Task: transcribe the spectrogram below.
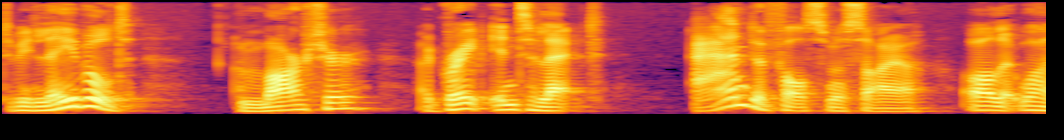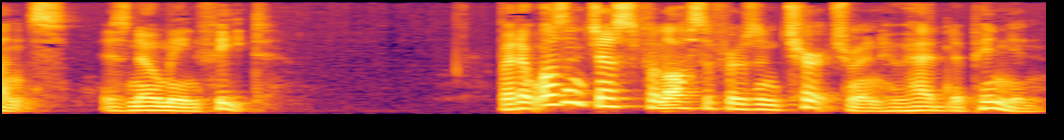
To be labeled a martyr, a great intellect, and a false messiah all at once is no mean feat. But it wasn't just philosophers and churchmen who had an opinion.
